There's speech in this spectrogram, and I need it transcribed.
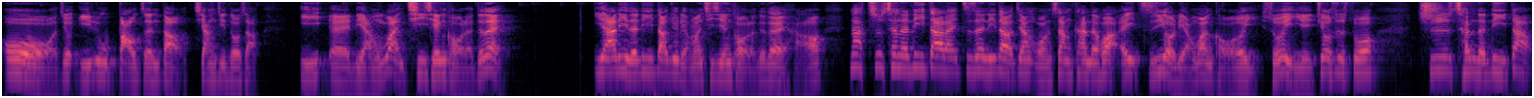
哦，就一路暴增到将近多少？一，呃，两万七千口了，对不对？压力的力道就两万七千口了，对不对？好，那支撑的力道呢？支撑力道这样往上看的话，哎，只有两万口而已，所以也就是说。支撑的力道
